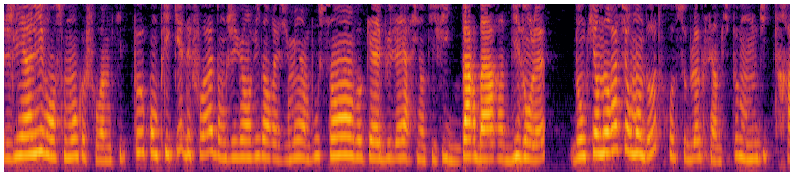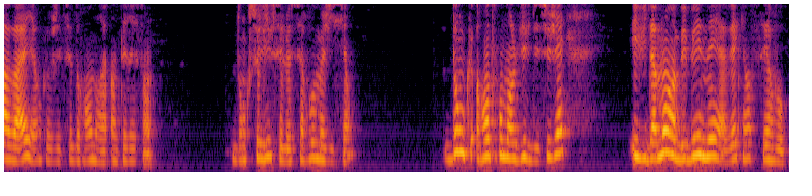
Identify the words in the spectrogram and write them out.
Je lis un livre en ce moment que je trouve un petit peu compliqué des fois, donc j'ai eu envie d'en résumer un bout sans vocabulaire scientifique barbare, disons-le. Donc il y en aura sûrement d'autres, ce blog c'est un petit peu mon outil de travail hein, que j'essaie de rendre intéressant. Donc ce livre c'est Le cerveau magicien. Donc rentrons dans le vif du sujet, évidemment un bébé naît avec un cerveau.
